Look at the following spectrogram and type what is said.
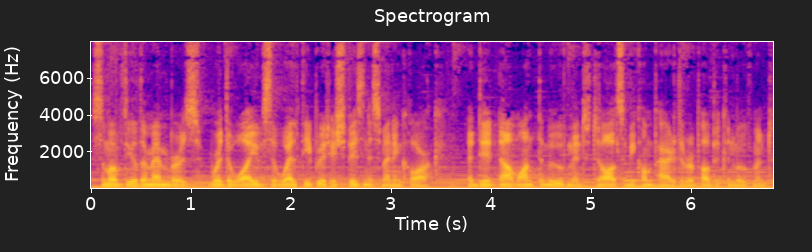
Some of the other members were the wives of wealthy British businessmen in Cork and did not want the movement to also become part of the Republican movement.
